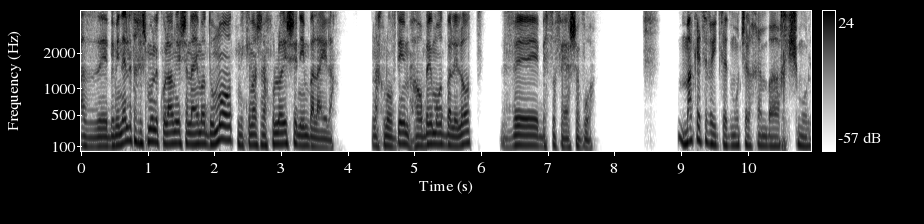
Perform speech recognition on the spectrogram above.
אז אה, במנהלת החשמול לכולנו יש עיניים אדומות, מכיוון שאנחנו לא ישנים בלילה. אנחנו עובדים הרבה מאוד בלילות ובסופי השבוע. מה קצב ההתקדמות שלכם בחשמול?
